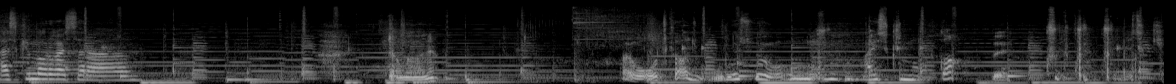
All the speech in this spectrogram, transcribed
아이스크림 먹으러 갈 사람. 장난하냐? 아, 어떻게 하는지 모르겠어요. 아이스크림 먹을까? 네. 그래 그래 그래 이 새끼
